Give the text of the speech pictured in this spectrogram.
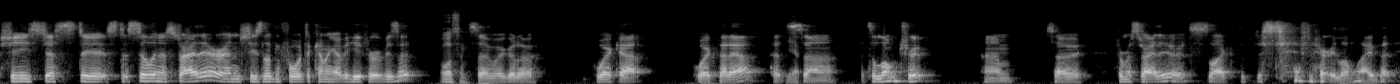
She's just uh, st- still in Australia, and she's looking forward to coming over here for a visit. awesome. So we've got to work out work that out. It's Yep. uh, it's a long trip. Um, so from Australia, it's like just a very long way. But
